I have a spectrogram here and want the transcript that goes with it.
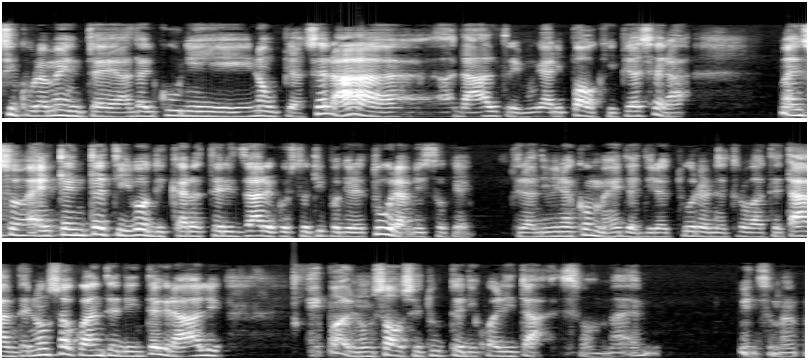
Sicuramente ad alcuni non piacerà ad altri magari pochi piacerà ma insomma è il tentativo di caratterizzare questo tipo di lettura visto che della Divina Commedia, addirittura ne trovate tante, non so quante di integrali e poi non so se tutte di qualità, insomma, eh, insomma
